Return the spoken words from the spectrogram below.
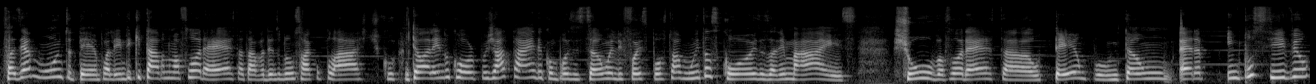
fazia muito tempo, além de que estava numa floresta, estava dentro de um saco plástico. Então, além do corpo já estar tá em decomposição, ele foi exposto a muitas coisas, animais, chuva, floresta, o tempo. Então, era impossível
